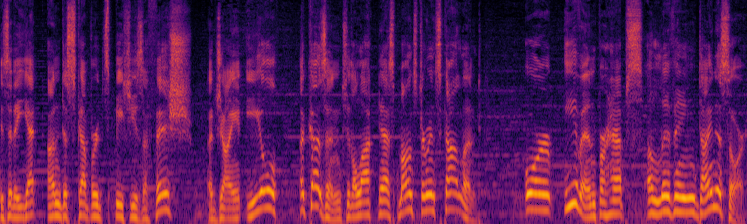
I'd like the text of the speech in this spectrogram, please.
Is it a yet undiscovered species of fish, a giant eel, a cousin to the Loch Ness Monster in Scotland, or even perhaps a living dinosaur?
